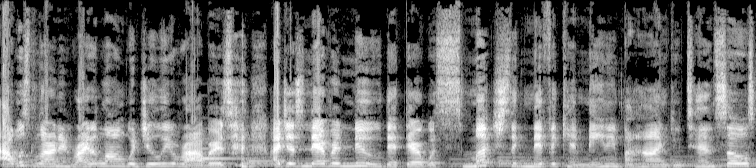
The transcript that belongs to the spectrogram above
I was learning right along with Julia Roberts. I just never knew that there was much significant meaning behind utensils.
